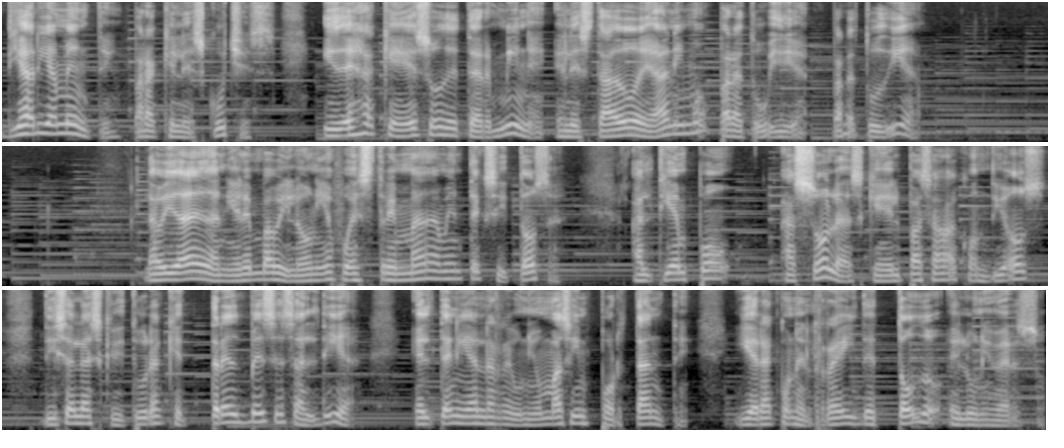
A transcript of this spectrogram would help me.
diariamente para que le escuches y deja que eso determine el estado de ánimo para tu para tu día. La vida de Daniel en Babilonia fue extremadamente exitosa. Al tiempo a solas que él pasaba con Dios, dice la escritura que tres veces al día él tenía la reunión más importante y era con el rey de todo el universo.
